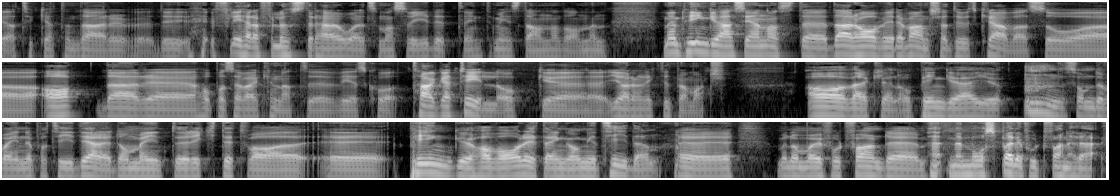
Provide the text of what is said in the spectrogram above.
jag tycker att den där, det är flera förluster det här året som har svidit, inte minst annandagen men Men Pingu här senast, eh, där har vi revansch att utkräva så eh, ja, där eh, hoppas jag verkligen att VSK taggar till och gör en riktigt bra match. Ja, verkligen. Och Pingu är ju, som du var inne på tidigare, de är inte riktigt vad eh, Pingu har varit en gång i tiden. Eh, men de har ju fortfarande... Men Mossberg är fortfarande där.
